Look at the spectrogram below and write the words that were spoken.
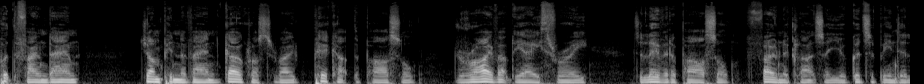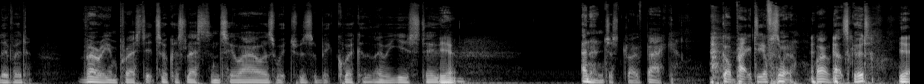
put the phone down, jump in the van, go across the road, pick up the parcel, drive up the A3, deliver the parcel, phone the client, say your goods have been delivered. Very impressed. It took us less than two hours, which was a bit quicker than they were used to Yeah. and then just drove back. Got back to the office and went, wow, that's good. Yeah.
